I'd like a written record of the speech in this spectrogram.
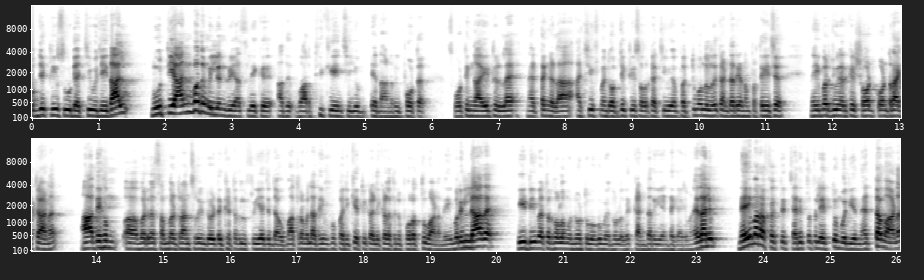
ഒബ്ജക്റ്റീവ്സ് കൂടി അച്ചീവ് ചെയ്താൽ നൂറ്റി അൻപത് മില്യൺ റിയാസിലേക്ക് അത് വർദ്ധിക്കുകയും ചെയ്യും എന്നാണ് റിപ്പോർട്ട് സ്പോർട്ടിംഗ് ആയിട്ടുള്ള നേട്ടങ്ങൾ ആ അച്ചീവ്മെന്റ് ഒബ്ജക്റ്റീവ്സ് അവർക്ക് അച്ചീവ് ചെയ്യാൻ പറ്റുമോ എന്നുള്ളത് കണ്ടറിയണം. പ്രത്യേകിച്ച് നെയ്മർ ജൂനിയർക്ക് ഷോർട്ട് കോൺട്രാക്റ്റ് ആണ്. അദ്ദേഹം വരുന്ന സമ്മർ ട്രാൻസ്ഫർ വിൻഡോയുടെ ഘട്ടത്തിൽ ഫ്രീ ഏജന്റ് ആവും. മാത്രമല്ല അദ്ദേഹം ഇപ്പോൾ പരിക്കേറ്റ് കളിക്കളത്തിന് പുറത്തുമാണ്. നെയ്മർ ഇല്ലാതെ ഈ ടീം എത്രത്തോളം മുന്നോട്ട് പോകും എന്നുള്ളത് കണ്ടറിയേണ്ട കാര്യമാണ്. ഏതായാലും നെയ്മർ എഫക്റ്റ് ചരിത്രത്തിലെ ഏറ്റവും വലിയ നേട്ടമാണ്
